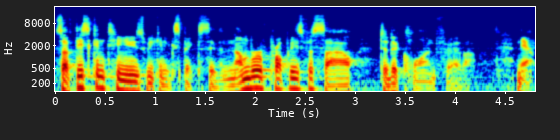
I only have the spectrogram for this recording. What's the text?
So if this continues, we can expect to see the number of properties for sale to decline further. Now,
